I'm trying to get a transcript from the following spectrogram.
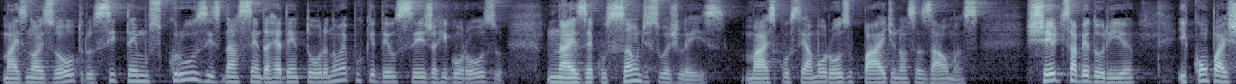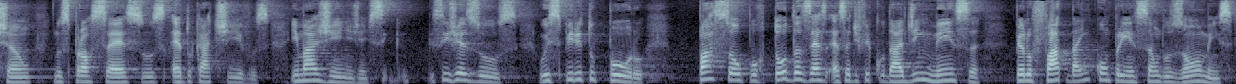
mas nós outros, se temos cruzes na senda redentora, não é porque Deus seja rigoroso na execução de suas leis, mas por ser amoroso Pai de nossas almas, cheio de sabedoria e compaixão nos processos educativos. Imagine, gente, se, se Jesus, o Espírito puro, passou por toda essa dificuldade imensa pelo fato da incompreensão dos homens,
